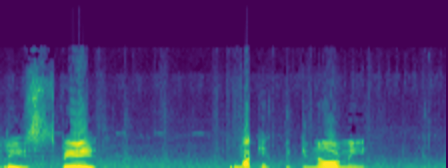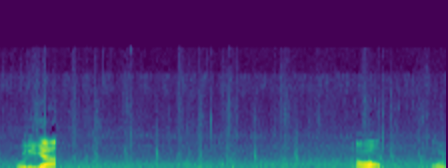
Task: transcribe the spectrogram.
Please, spirit. Fucking ignore me. Will ya? Oh, we're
